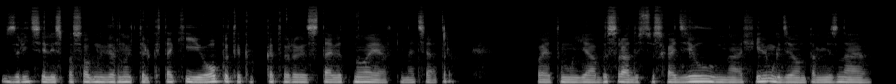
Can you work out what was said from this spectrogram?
зрители способны вернуть только такие опыты, которые ставят Ноэ в кинотеатрах. Поэтому я бы с радостью сходил на фильм, где он там, не знаю,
